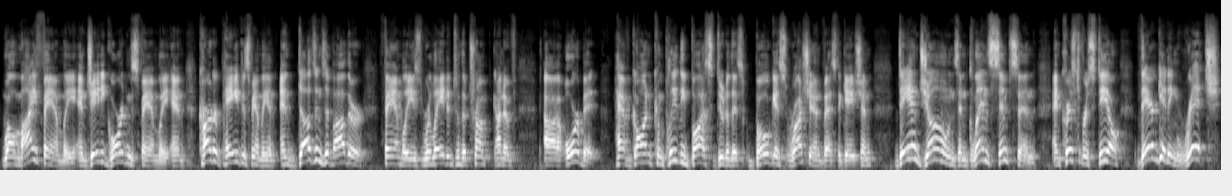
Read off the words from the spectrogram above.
while my family and J.D. Gordon's family and Carter Page's family and, and dozens of other families related to the Trump kind of uh, orbit have gone completely bust due to this bogus Russia investigation. Dan Jones and Glenn Simpson and Christopher Steele, they're getting rich.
